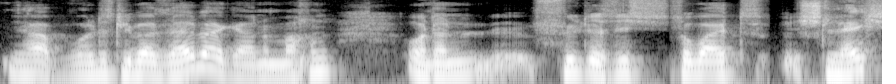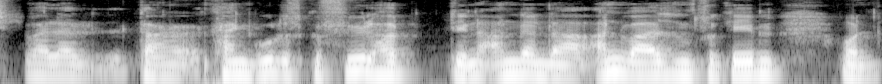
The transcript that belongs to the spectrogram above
ja, wollte es lieber selber gerne machen. Und dann fühlt er sich soweit schlecht, weil er da kein gutes Gefühl hat, den anderen da Anweisungen zu geben. Und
